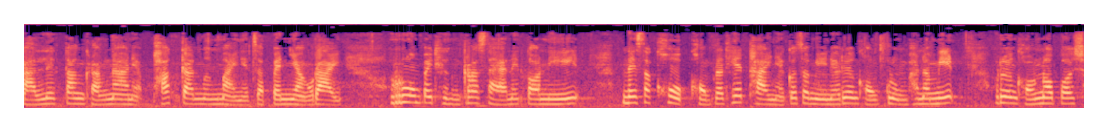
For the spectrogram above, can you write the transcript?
การเลือกตั้งครั้งหน้าเนี่ยพักการเมืองใหม่เนี่ยจะเป็นอย่างไร รวมไปถึงกระแสในตอนนี้ ในสโคปของประเทศไทยเนี่ยก็จะมีในเรื่องของกลุ่มพันธมิตร เรื่องของนปช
